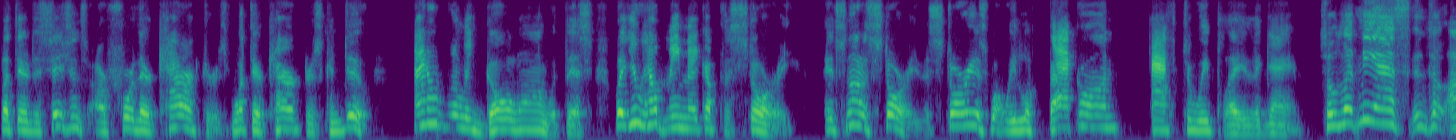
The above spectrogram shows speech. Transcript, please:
but their decisions are for their characters, what their characters can do. I don't really go along with this. Well, you help me make up the story. It's not a story. The story is what we look back on after we play the game. So let me ask. So I,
